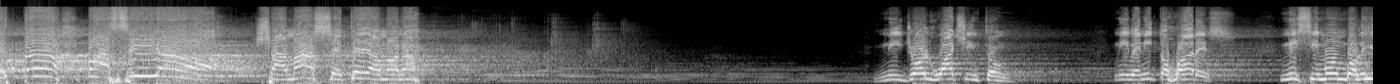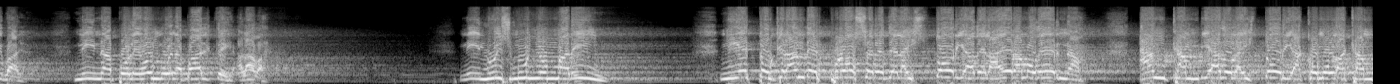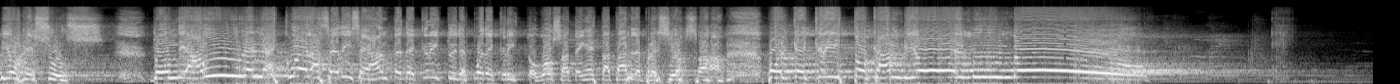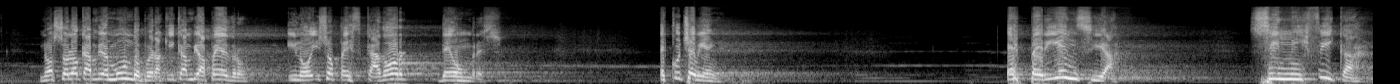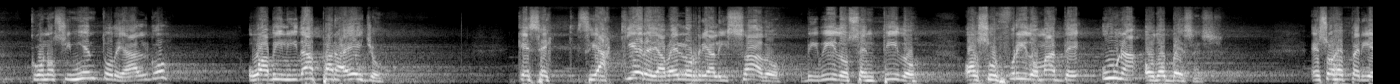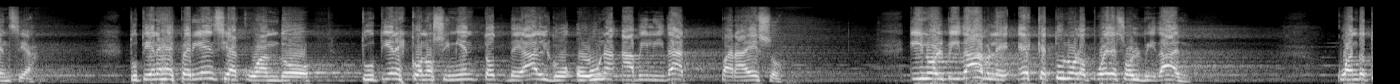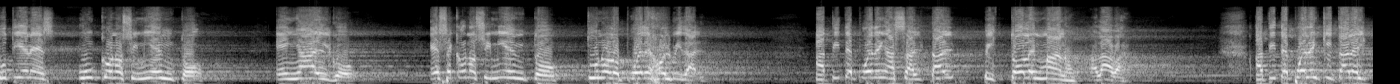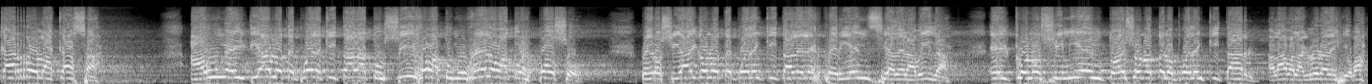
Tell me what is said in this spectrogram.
Jamás se te amará. ni George Washington, ni Benito Juárez, ni Simón Bolívar, ni Napoleón Buenaparte, alaba, ni Luis Muñoz Marín, ni estos grandes próceres de la historia de la era moderna han cambiado la historia como la cambió Jesús. Donde aún en la escuela se dice antes de Cristo y después de Cristo. Gózate en esta tarde preciosa. Porque Cristo cambió el mundo. No solo cambió el mundo, pero aquí cambió a Pedro y lo hizo pescador de hombres. Escuche bien. Experiencia significa conocimiento de algo o habilidad para ello que se, se adquiere de haberlo realizado, vivido, sentido o sufrido más de una o dos veces. Eso es experiencia. Tú tienes experiencia cuando tú tienes conocimiento de algo o una habilidad para eso. Inolvidable es que tú no lo puedes olvidar. Cuando tú tienes un conocimiento en algo, ese conocimiento tú no lo puedes olvidar. A ti te pueden asaltar pistola en mano, alaba. A ti te pueden quitar el carro, la casa. Aún el diablo te puede quitar a tus hijos, a tu mujer o a tu esposo. Pero si algo no te pueden quitar es la experiencia de la vida. El conocimiento, eso no te lo pueden quitar. Alaba la gloria de Jehová.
